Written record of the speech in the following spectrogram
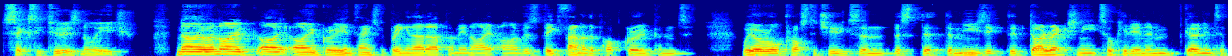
sixty two is no age. No, and I, I I agree, and thanks for bringing that up. I mean, I I was a big fan of the pop group, and we are all prostitutes, and the the, the music, the direction he took it in, and going into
